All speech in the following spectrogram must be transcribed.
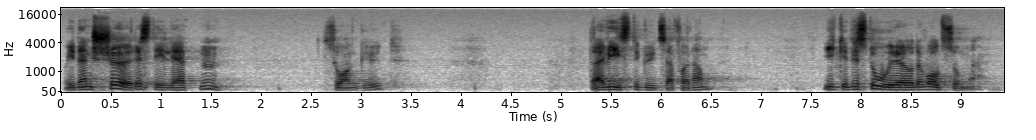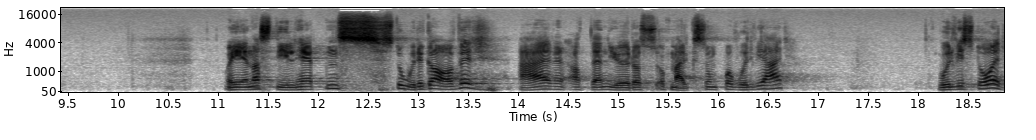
Og I den skjøre stillheten så han Gud. Der viste Gud seg for ham. Ikke det store og det voldsomme. Og En av stillhetens store gaver er at den gjør oss oppmerksom på hvor vi er, hvor vi står.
